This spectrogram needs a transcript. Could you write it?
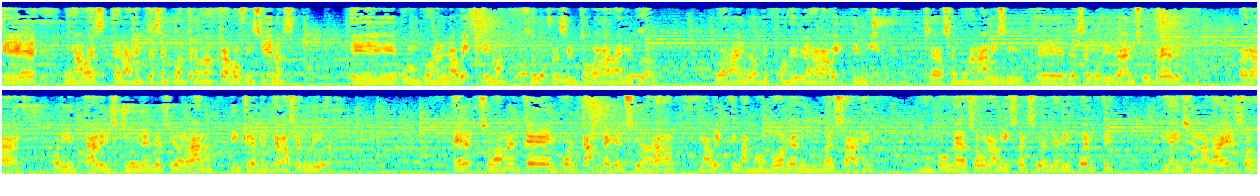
es una vez que la gente se encuentre en nuestras oficinas eh, con, la víctima, se le ofrecen todas las ayudas, todas las ayudas disponibles a la víctima. Se hace un análisis eh, de seguridad en sus redes para orientar e instruir al ciudadano que incremente la seguridad. Es sumamente importante que el ciudadano, la víctima, no borre ningún mensaje, no ponga sobre aviso al ciberdelincuente y adicional a eso,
